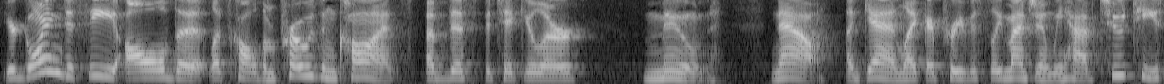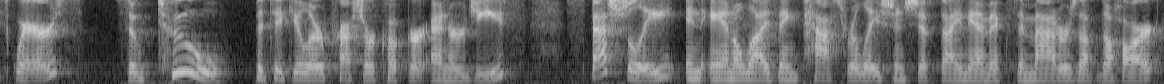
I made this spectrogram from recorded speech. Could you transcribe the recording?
you're going to see all the, let's call them pros and cons of this particular moon. Now, again, like I previously mentioned, we have two T squares, so two particular pressure cooker energies, especially in analyzing past relationship dynamics and matters of the heart,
